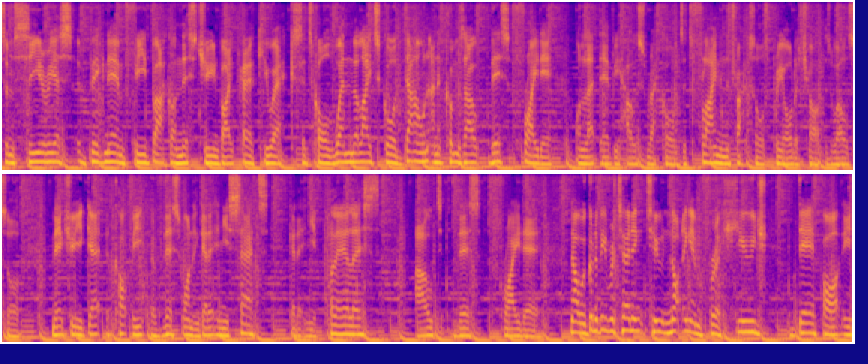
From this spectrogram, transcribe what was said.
Some serious big name feedback on this tune by PerQX. It's called When the Lights Go Down and it comes out this Friday on Let There Be House Records. It's flying in the Traxsource pre order chart as well, so make sure you get a copy of this one and get it in your sets, get it in your playlist out this Friday. Now, we're going to be returning to Nottingham for a huge day party,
